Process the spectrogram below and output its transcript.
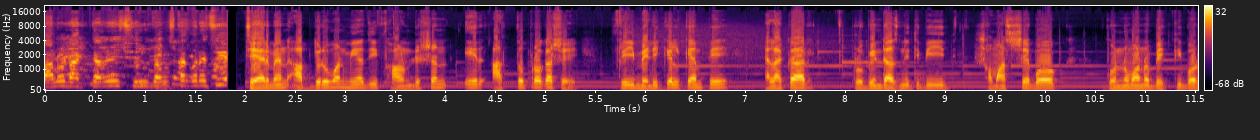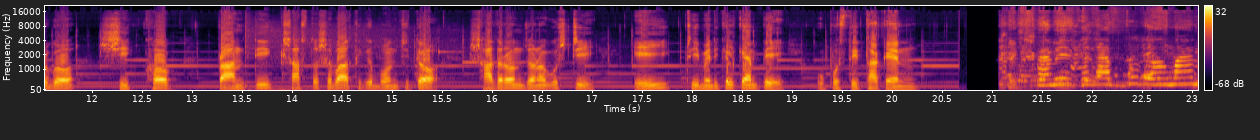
ভালো ডাক্তারের সুব্যবস্থা করেছি। চেয়ারম্যান আব্দুর রহমান মিয়াজি ফাউন্ডেশন এর আত্মপ্রকাশে ফ্রি মেডিকেল ক্যাম্পে এলাকার প্রবীণ রাজনীতিবিদ সমাজসেবক গণ্যমান্য ব্যক্তিবর্গ শিক্ষক প্রান্তিক স্বাস্থ্যসেবা থেকে বঞ্চিত সাধারণ জনগোষ্ঠী এই ফ্রি মেডিকেল ক্যাম্পে উপস্থিত থাকেন। আমি এখানে আব্দুর রহমান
